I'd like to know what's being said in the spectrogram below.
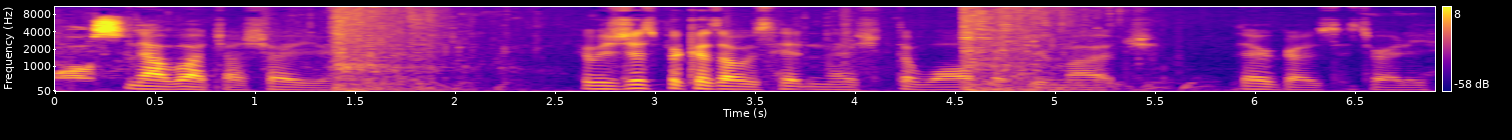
walls. Now watch, I'll show you. It was just because I was hitting the, sh- the wall for too much. There it goes, it's ready.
